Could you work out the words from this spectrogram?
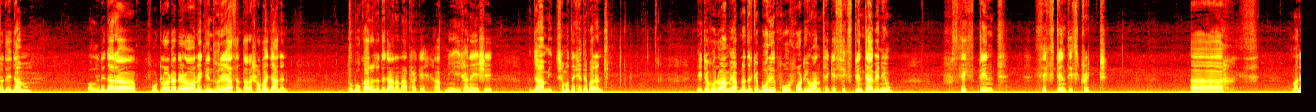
যদি জাম অলরেডি যারা ফুট অর্ডারের অনেক দিন ধরেই আছেন, তারা সবাই জানেন। তবু কারও যদি জানা না থাকে, আপনি এখানে এসে জাম ইচ্ছা মতো খেতে পারেন। এটা হলো আমি আপনাদেরকে বলি ফোর ফর্টি ওয়ান থেকে sixteenth avenue sixteenth sixteenth street মানে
